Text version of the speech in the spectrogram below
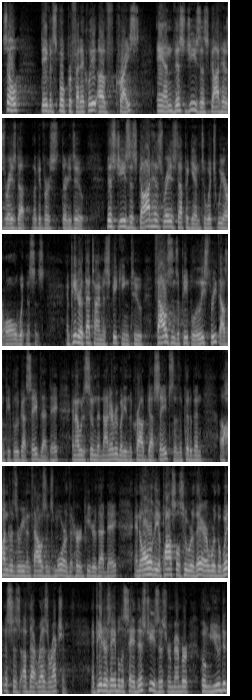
So, David spoke prophetically of Christ, and this Jesus God has raised up. Look at verse 32. This Jesus God has raised up again, to which we are all witnesses. And Peter at that time is speaking to thousands of people, at least 3,000 people who got saved that day. And I would assume that not everybody in the crowd got saved, so there could have been uh, hundreds or even thousands more that heard Peter that day. And all of the apostles who were there were the witnesses of that resurrection. And Peter is able to say, This Jesus, remember, whom you, de-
